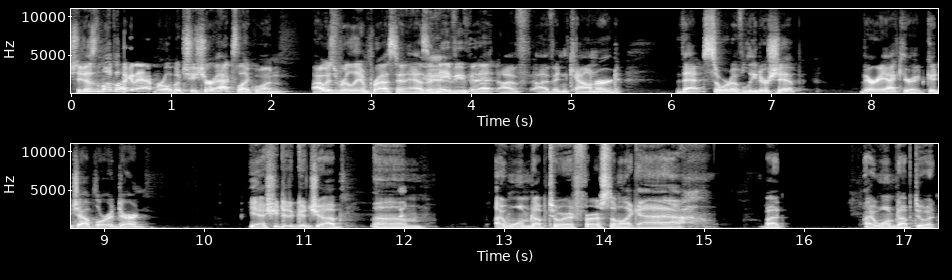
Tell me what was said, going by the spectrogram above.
She doesn't look like an admiral, but she sure acts like one. I was really impressed, and as a Yeah. Navy vet, I've I've encountered that sort of leadership. Very accurate. Good job, Laura Dern. Yeah, she did a good job. Um, I warmed up to her at first. I'm like, ah, but I warmed up to it.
